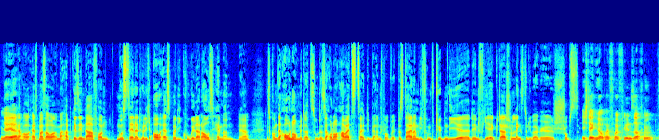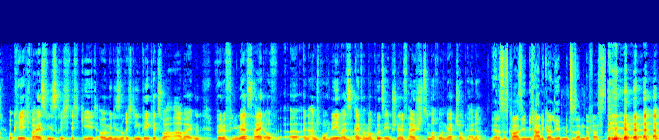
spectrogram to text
Ja, ja. Erstmal sauer. Mal abgesehen davon muss der natürlich auch erstmal die Kugel da raushämmern, ja? Das kommt ja auch noch mit dazu. Das ist ja auch noch Arbeitszeit, die beansprucht wird. Bis dahin haben die fünf Typen, die äh, den Viereck da schon längst drüber geschubst. Ich denke mir auch bei voll vielen Sachen, okay, ich weiß, wie es richtig geht, aber mir diesen richtigen Weg jetzt zu erarbeiten, würde viel mehr Zeit auf, äh, in Anspruch nehmen, als es einfach mal kurz eben schnell falsch zu machen und merkt schon keiner. Ja, das ist quasi Mechanikerleben mit zusammengefasst.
